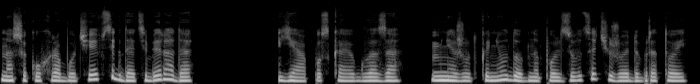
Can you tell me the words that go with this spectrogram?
Наша кухрабочая всегда тебе рада. Я опускаю глаза. Мне жутко неудобно пользоваться чужой добротой.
